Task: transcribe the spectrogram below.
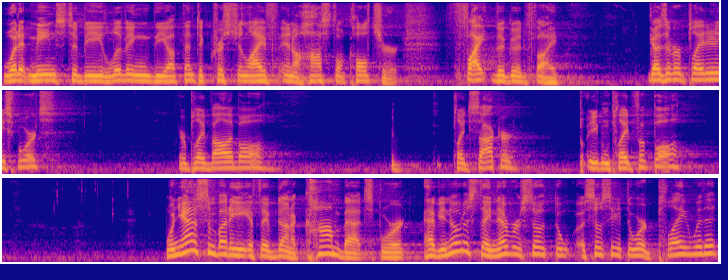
what it means to be living the authentic Christian life in a hostile culture. Fight the good fight. You guys ever played any sports? Ever played volleyball? Played soccer? Even played football? When you ask somebody if they've done a combat sport, have you noticed they never associate the word play with it?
